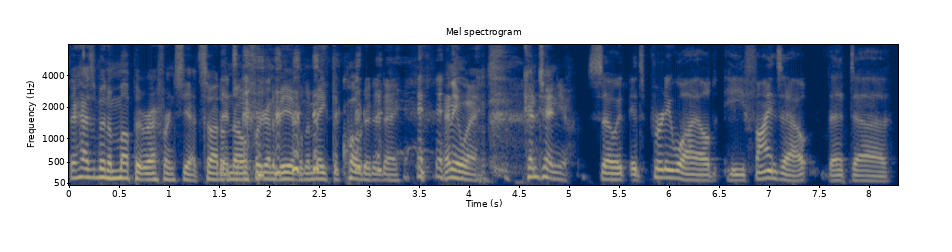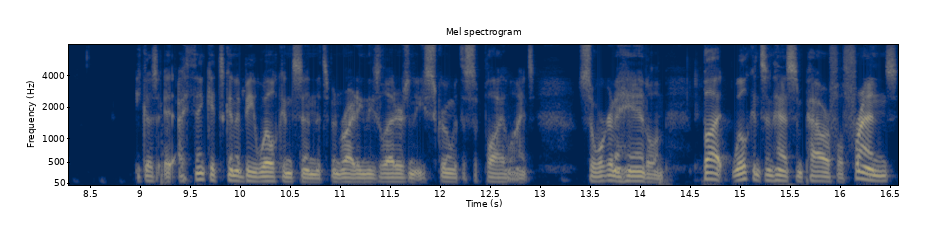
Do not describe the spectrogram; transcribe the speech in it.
There hasn't been a Muppet reference yet, so I don't know if we're going to be able to make the quota today. Anyway, continue. So it, it's pretty wild. He finds out that uh, he goes, I think it's going to be Wilkinson that's been writing these letters and he's screwing with the supply lines. So we're going to handle him. But Wilkinson has some powerful friends.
